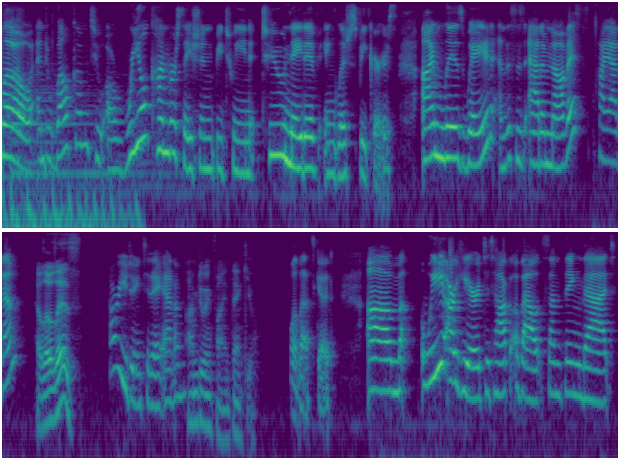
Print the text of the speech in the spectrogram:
Hello, and welcome to a real conversation between two native English speakers. I'm Liz Waid, and this is Adam Navis. Hi, Adam. Hello, Liz. How are you doing today, Adam? I'm doing fine, thank you. Well, that's good. Um, we are here to talk about something that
